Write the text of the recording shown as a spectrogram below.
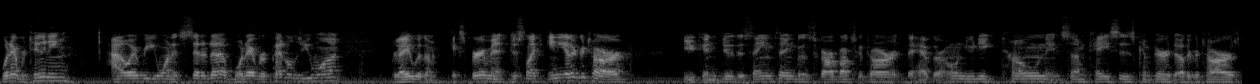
whatever tuning, however you want to set it up, whatever pedals you want. Play with them. Experiment just like any other guitar. You can do the same thing with a cigar box guitar. They have their own unique tone in some cases compared to other guitars.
